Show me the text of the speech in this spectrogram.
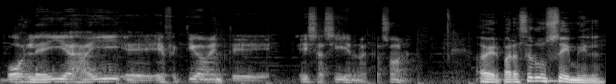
vos leías ahí, efectivamente es así en nuestra zona. A ver, para hacer un símil,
